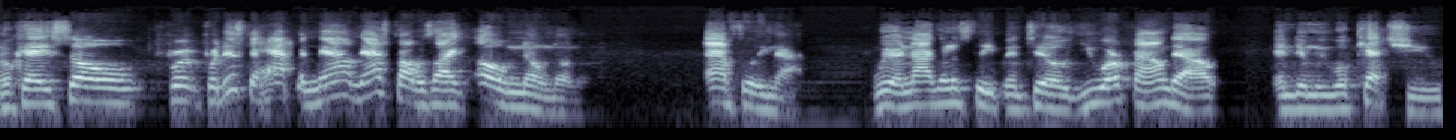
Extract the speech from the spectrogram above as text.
Okay, so for for this to happen now, NASCAR was like, oh no no no, absolutely not. We are not going to sleep until you are found out, and then we will catch you,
